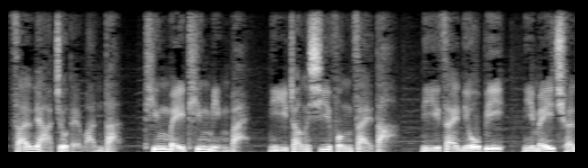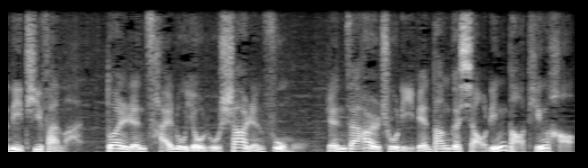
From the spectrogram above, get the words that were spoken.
咱俩就得完蛋。听没听明白？你张西峰再大，你再牛逼，你没权利踢饭碗，断人财路犹如杀人父母。人在二处里边当个小领导挺好，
